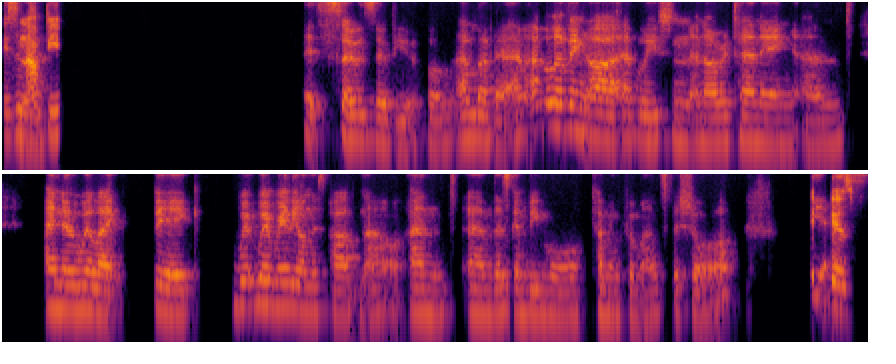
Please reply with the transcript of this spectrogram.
isn't yeah. that beautiful it's so so beautiful i love it I'm, I'm loving our evolution and our returning and i know we're like big we're, we're really on this path now and um, there's going to be more coming from us for sure it yes. feels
